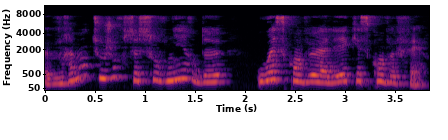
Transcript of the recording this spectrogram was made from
Euh, vraiment toujours se souvenir de où est-ce qu'on veut aller, qu'est-ce qu'on veut faire.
